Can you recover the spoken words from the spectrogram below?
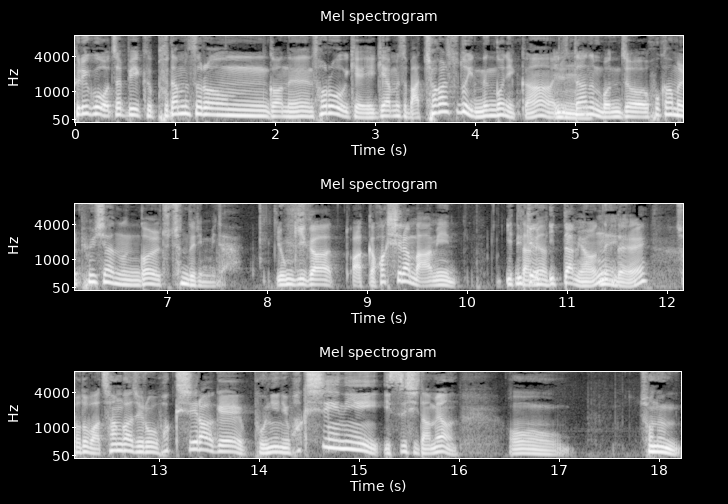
그리고 어차피 그 부담스러운 거는 서로 이렇게 얘기하면서 맞춰갈 수도 있는 거니까 일단은 먼저 호감을 표시하는 걸 추천드립니다. 용기가 아까 확실한 마음이 있다면? 있다면 네. 네. 저도 마찬가지로 확실하게 본인이 확신이 있으시다면, 어, 저는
